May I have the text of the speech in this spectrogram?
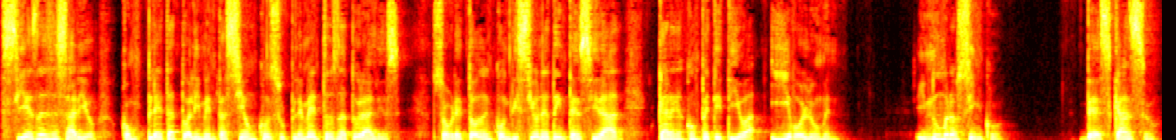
Si es necesario, completa tu alimentación con suplementos naturales, sobre todo en condiciones de intensidad, carga competitiva y volumen. Y número 5. Descanso.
